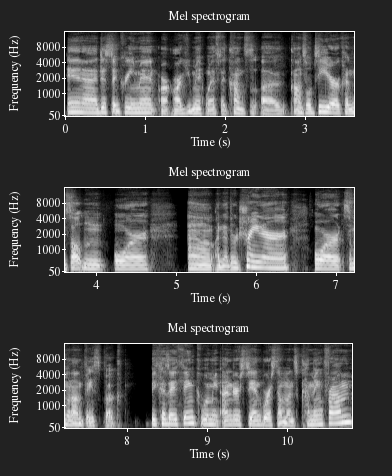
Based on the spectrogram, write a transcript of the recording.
in a disagreement or argument with a, a consultee or a consultant or um, another trainer or someone on Facebook. Because I think when we understand where someone's coming from,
